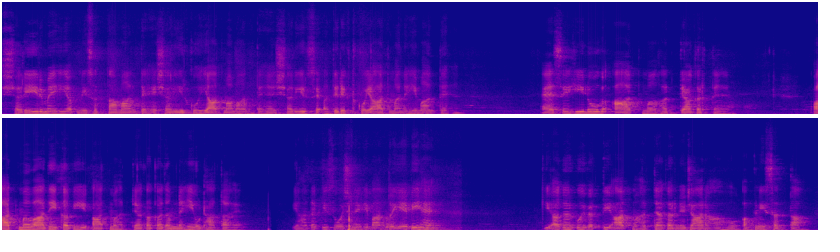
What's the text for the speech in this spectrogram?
शरीर में ही अपनी सत्ता मानते हैं, शरीर को ही आत्मा मानते हैं, शरीर से अतिरिक्त कोई आत्मा नहीं मानते हैं, ऐसे ही लोग आत्महत्या करते हैं। आत्मवादी कभी आत्महत्या का कदम नहीं उठाता है। यहाँ तक कि सोचने की बात तो ये भी है कि अगर कोई व्यक्ति आत्महत्या करने जा रहा हो, अपनी सत्ता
